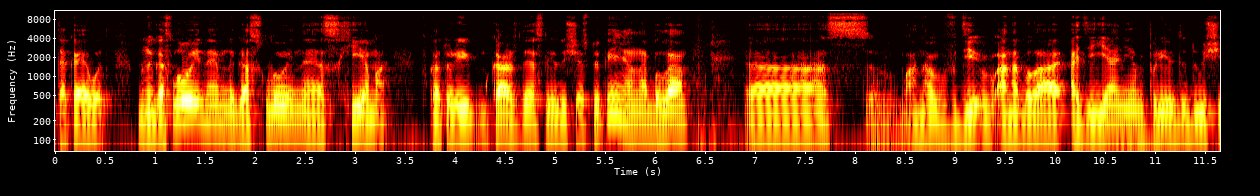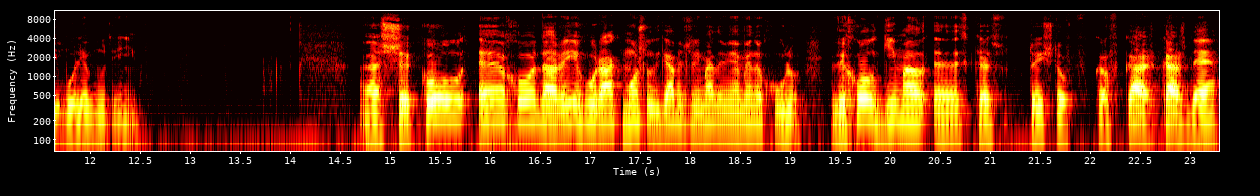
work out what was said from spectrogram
такая вот многослойная, многослойная схема – которой каждая следующая ступень, она была, с, она, в, она была одеянием предыдущей, более внутренней. Э, Шекол эхо дарыгу рак мошл габель шлимадами амену хулу. Вихол гимал, э, то есть, что в, в каждая,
